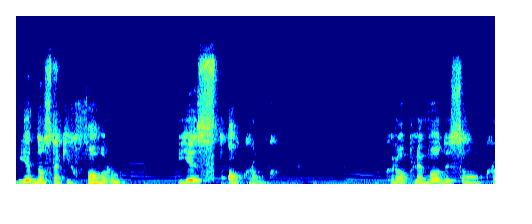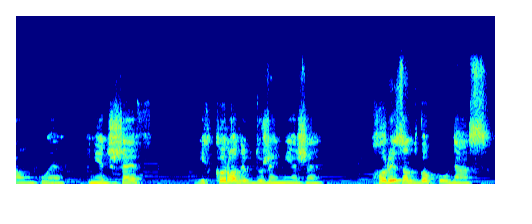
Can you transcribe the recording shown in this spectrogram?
Jedną z takich form jest okrąg. Krople wody są okrągłe, pnie drzew, ich korony w dużej mierze, horyzont wokół nas,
